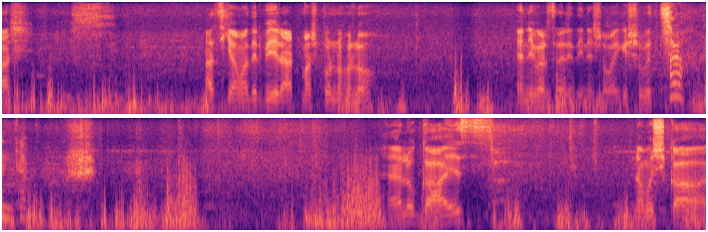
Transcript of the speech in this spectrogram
আকাশ আজকে আমাদের বিয়ের আট মাস পূর্ণ হলো। অ্যানিভার্সারি দিনে সবাইকে শুভেচ্ছা। হ্যালো গাইস নমস্কার।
